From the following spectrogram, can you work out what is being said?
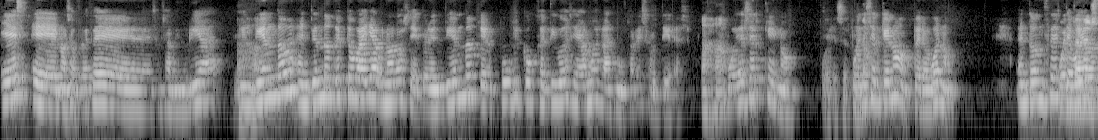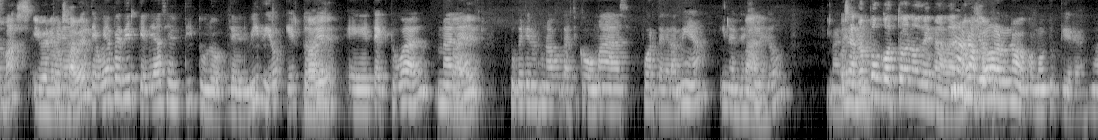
es, eh, nos ofrece su sabiduría. Ajá. Entiendo, entiendo que esto vaya, no lo sé, pero entiendo que el público objetivo seamos las mujeres solteras. Ajá. Puede ser que no, Puede ser. que puede no. ser que no, pero bueno. Entonces te voy a, Cuéntanos más y veremos pero a ver. Te voy a pedir que leas el título del vídeo, y esto Vale. es eh, textual, ¿vale? Vale. Tú que tienes una boca así como más fuerte que la mía, y necesito. ¿vale? O sea, no pongo tono de nada, No, ¿no? no, Yo- por- no, como tú quieras. No,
